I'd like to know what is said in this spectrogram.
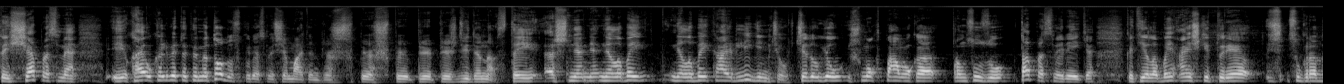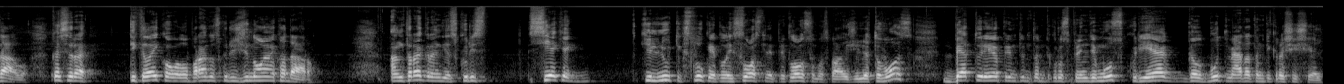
Tai šią prasme, ką jau kalbėti apie metodus, kuriuos mes čia matėm prieš, prieš, prie, prieš dvi dienas, tai aš nelabai ne, ne, ne, ne ką ir lyginčiau. Čia daugiau išmokti pamoką prancūzų tą prasme reikia, kad jie labai aiškiai turėjo, sugradavo. Kas yra tik laiko kolaborantas, kuris žinojo, ką daro. Antra grandis, kuris siekia kilnių tikslų kaip laisvos nepriklausomos, pavyzdžiui, Lietuvos, bet turėjo priimti tam tikrus sprendimus, kurie galbūt meta tam tikrą šešėlį.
